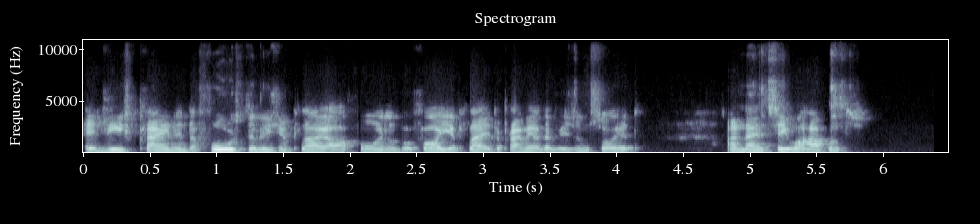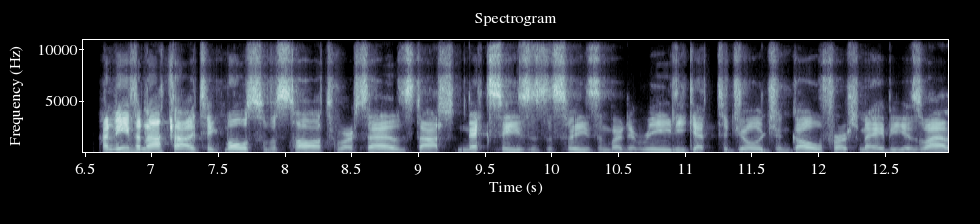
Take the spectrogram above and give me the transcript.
at least playing in the first division playoff final before you play the Premier Division side, and then see what happens. And even at that, I think most of us thought to ourselves that next season is the season where they really get to judge and go for it, maybe as well.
